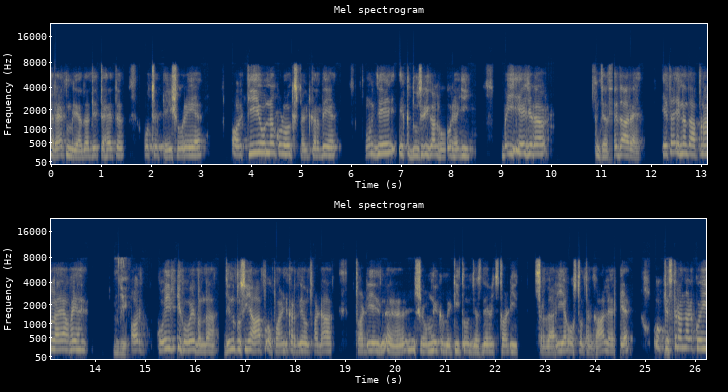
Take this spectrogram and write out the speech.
ਰਹਿਤ ਮਰਿਆਦਾ ਦੇ ਤਹਿਤ ਉੱਥੇ ਪੇਸ਼ ਹੋ ਰਹੇ ਹੈ ਔਰ ਕੀ ਉਹਨਾਂ ਕੋਲੋਂ ਐਕਸਪੈਕਟ ਕਰਦੇ ਆ? ਹੁਣ ਜੇ ਇੱਕ ਦੂਸਰੀ ਗੱਲ ਹੋਰ ਹੈਗੀ ਬਈ ਇਹ ਜਿਹੜਾ ਜਥੇਦਾਰ ਹੈ ਇਹ ਤਾਂ ਇਹਨਾਂ ਦਾ ਆਪਣਾ ਲਾਇਆ ਹੋਇਆ ਹੈ। ਜੀ। ਔਰ ਕੋਈ ਵੀ ਹੋਵੇ ਬੰਦਾ ਜਿਹਨੂੰ ਤੁਸੀਂ ਆਪ ਅਪਾਇੰਟ ਕਰਦੇ ਹੋ ਤੁਹਾਡਾ ਤੁਹਾਡੀ ਸ਼੍ਰੋਮਣੀ ਕਮੇਟੀ ਤੋਂ ਜਿਸ ਦੇ ਵਿੱਚ ਤੁਹਾਡੀ ਸਰਦਾਰੀ ਆ ਉਸ ਤੋਂ ਤਨਖਾਹ ਲੈ ਰਿਹਾ ਉਹ ਕਿਸ ਤਰ੍ਹਾਂ ਨਾਲ ਕੋਈ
